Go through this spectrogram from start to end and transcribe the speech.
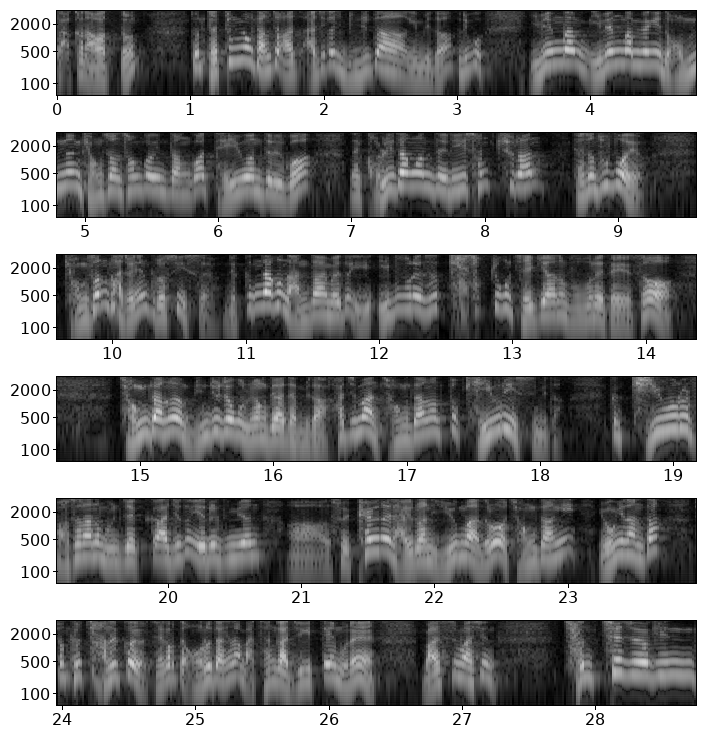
아까 나왔던 전 대통령 당장 아- 아직까지 민주당입니다. 그리고 200만 200만 명이 넘는 경선 선거인단과 대의원들과 권리당원들이 선출한 대선 후보예요. 경선 과정에는 그럴 수 있어요. 근데 끝나고 난 다음에도 이, 이 부분에서 계속적으로 제기하는 부분에 대해서 정당은 민주적으로 운영돼야 됩니다. 하지만 정당은 또 기율이 있습니다. 그 기율을 벗어나는 문제까지도 예를 들면 어, 소위 표현의 자유라는 이유만으로 정당이 용인한다? 전 그렇지 않을 거예요. 제가 볼 때 어느 당이나 마찬가지이기 때문에 말씀하신 전체적인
